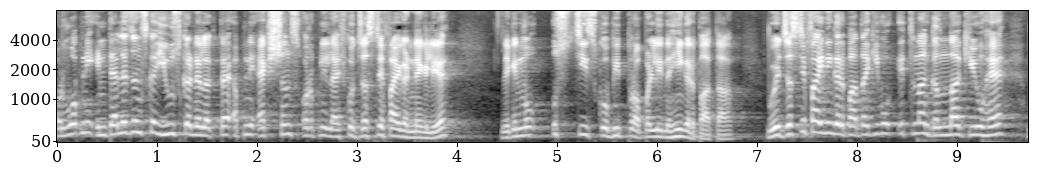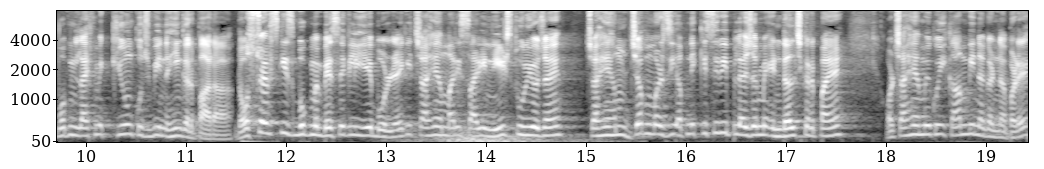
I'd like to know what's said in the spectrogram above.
और वो अपनी इंटेलिजेंस का यूज़ करने लगता है, अपने एक्शंस और अपनी लाइफ को जस्टिफाई करने के लिए, लेकिन वो उस चीज़ को भी प्रॉपरली नहीं कर पाता। वो जस्टिफाई नहीं कर पाता कि वो इतना गंदा क्यों है, वो अपनी लाइफ में क्यों कुछ भी नहीं कर पा रहा डॉस्टोएव्स की इस बुक में बेसिकली ये बोल रहे हैं कि चाहे हमारी सारी नीड्स पूरी हो जाएँ, चाहे हम जब मर्ज़ी अपने किसी भी प्लेजर में इंडल्ज कर पाएँ, और चाहे हमें कोई काम भी ना करना पड़े,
